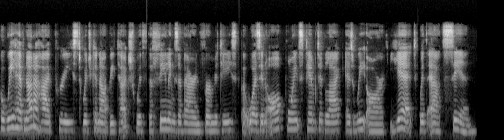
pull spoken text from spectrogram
"For we have not a high priest which cannot be touched with the feelings of our infirmities, but was in all points tempted like as we are, yet without sin."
